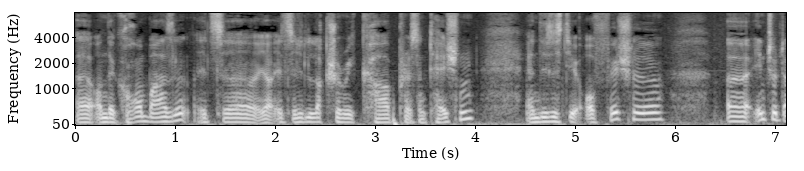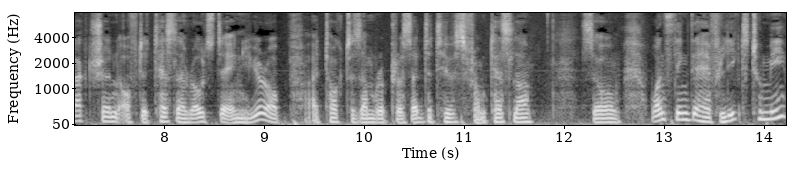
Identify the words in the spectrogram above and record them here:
uh, on the Grand Basel. It's a yeah, it's a luxury car presentation, and this is the official. Uh, introduction of the Tesla Roadster in Europe. I talked to some representatives from Tesla. So one thing they have leaked to me.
